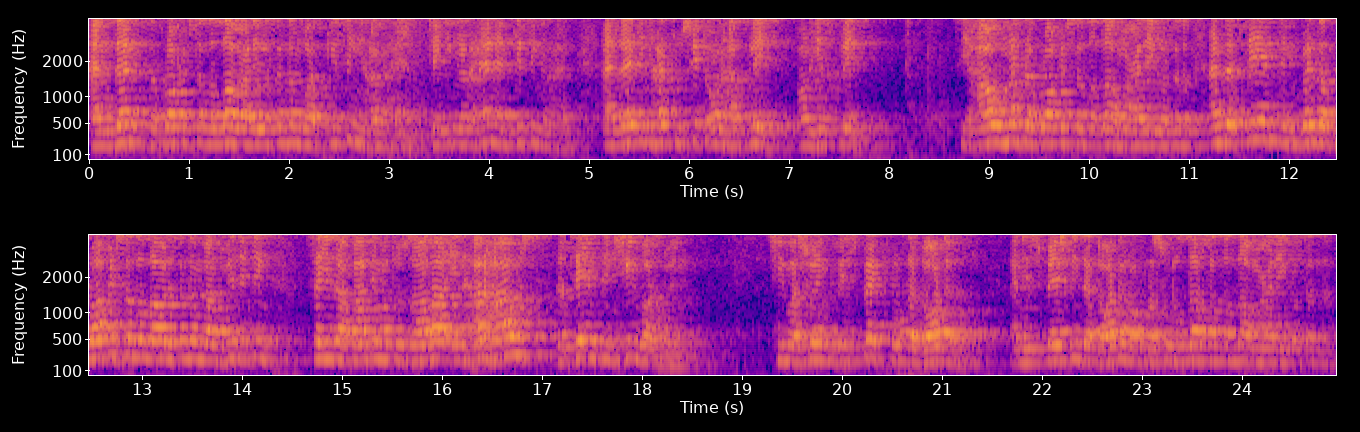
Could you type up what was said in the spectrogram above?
And then the Prophet ﷺ was kissing her hand, taking her hand and kissing her hand, and letting her to sit on her place, on his place. See how much the Prophet ﷺ, and the same thing, when the Prophet ﷺ was visiting Sayyida Fatima Zahra in her house, the same thing she was doing. She was showing respect for the daughters, and especially the daughter of Rasulullah wasallam,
